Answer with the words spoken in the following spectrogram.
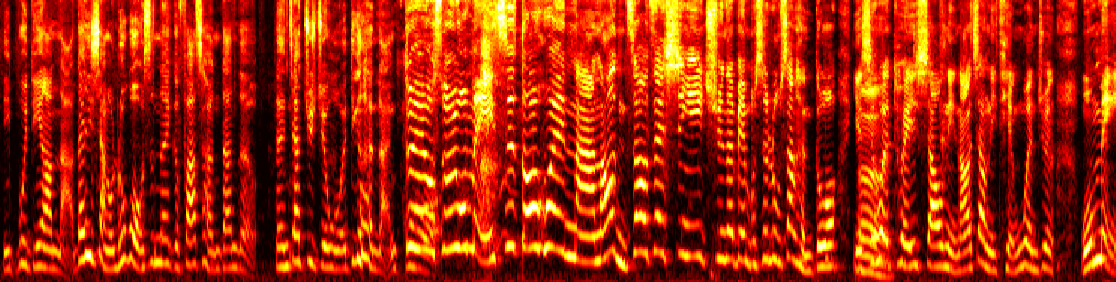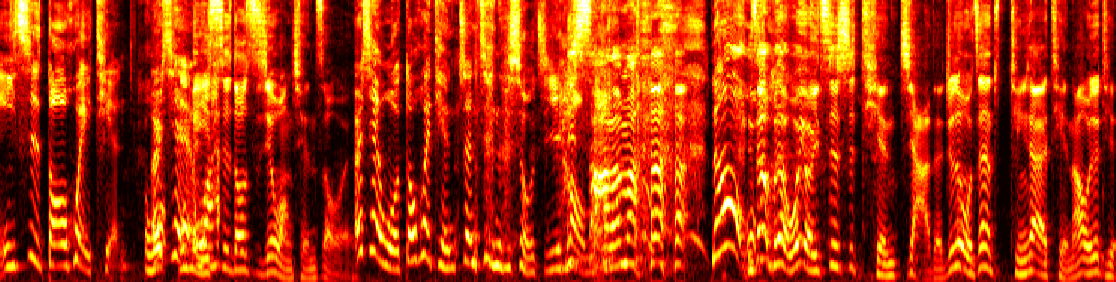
你不一定要拿，但你想，如果我是那个发传单的，人家拒绝我，一定很难过。对哦，所以我每一次都会拿。然后你知道，在信义区那边不是路上很多也是会推销你，然后叫你填问卷，我每一次都会填，而且我每一次都直接往前走，哎，而且我都会填真正的手机号码。傻了吗？然后你知道不是？我有一次是填假的，就是我真的停下来填，然后我就填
